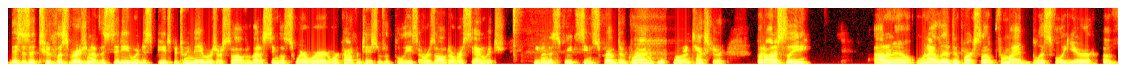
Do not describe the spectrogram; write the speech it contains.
this is a toothless version of the city where disputes between neighbors are solved without a single swear word, where confrontations with police are resolved over a sandwich. Even the streets seem scrubbed of grime, grit, color, and texture. But honestly, I don't know. When I lived in Park Slope for my blissful year of,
